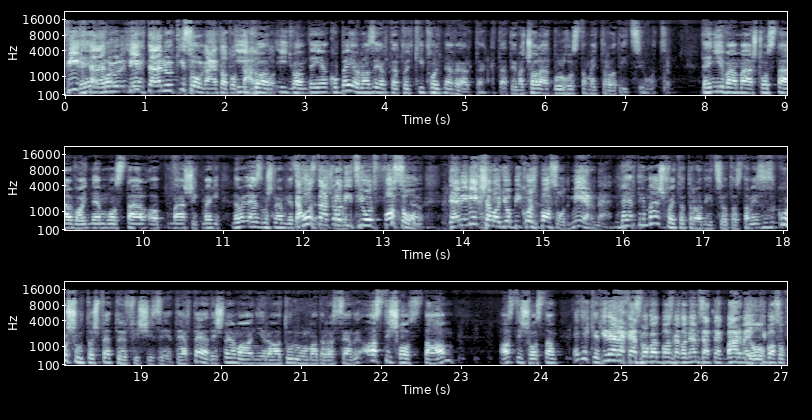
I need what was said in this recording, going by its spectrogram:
végtelenül, végtelenül kiszolgáltatott Így van, állapot. így van, de ilyenkor bejön az érted, hogy kit hogy neveltek. Tehát én a családból hoztam egy tradíciót. Te nyilván mást hoztál, vagy nem hoztál, a másik meg... De ez most nem... Te hoztál tradíciót, faszom! De még mégsem vagy jobbikos baszod, miért nem? Mert én másfajta tradíciót hoztam, ez a kossuthos petőfis izét, érted? És nem annyira a turulmadaras szent. Azt is hoztam, azt is hoztam. Egyébként Ki ne rekesz magad, bazd meg a nemzetnek bármelyik Jó. kibaszott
